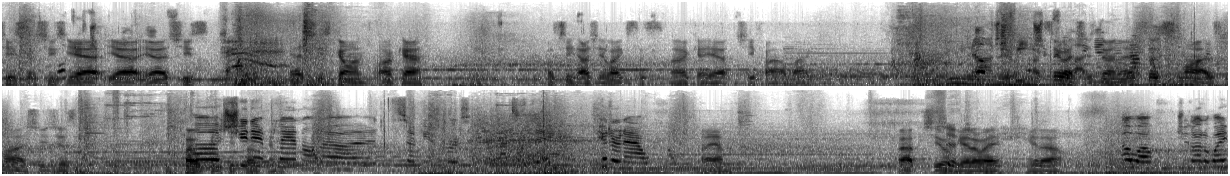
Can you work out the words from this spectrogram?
She's, she's, yeah, yeah, yeah, she's, yeah, she's going, okay. We'll see how she likes this. Okay, yeah, she filed back. Do not Nope. reach I see what she's doing. It's is smart, it's smart. She's just, she's poking, Uh, she's she didn't poking. plan on a second person, that's the thing. Hit her now. I am. Up, she'll get away. Get out. Oh well, she got away.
